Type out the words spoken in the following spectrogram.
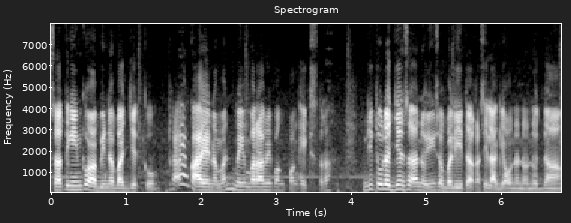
sa tingin ko, ah, binabudget ko, kayang-kaya naman, may marami pang pang extra. Hindi tulad yan sa ano, yung sa balita kasi lagi ako nanonood ng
